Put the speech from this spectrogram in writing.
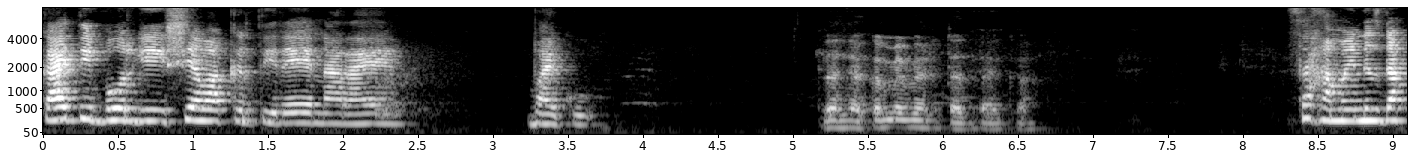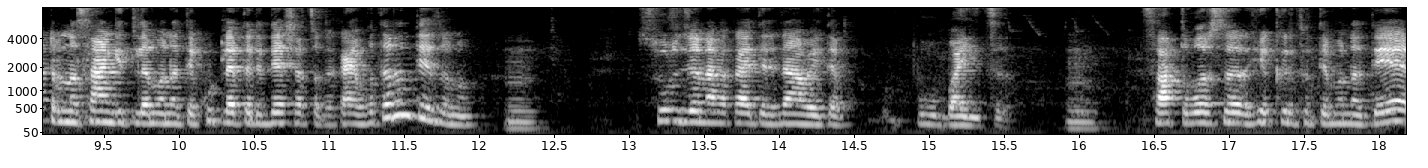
काय ती बोरगी सेवा करती रे नारायण? बायको. कमी भेटतात बायका. सहा महिनेच डॉक्टरनं सांगितलं म्हणा ते कुठल्या तरी देशाचं का काय होतं ना ते जणू. सुरजना का काहीतरी नाव आहे त्या पु- बाईचं. सात वर्ष हे करीत होते म्हणा ते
